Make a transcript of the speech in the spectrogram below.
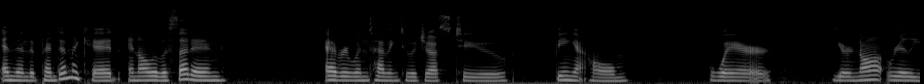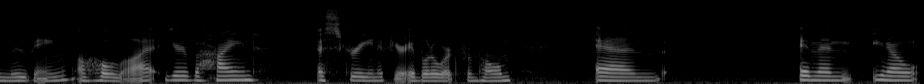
And then the pandemic hit, and all of a sudden, everyone's having to adjust to being at home, where you're not really moving a whole lot. You're behind a screen if you're able to work from home. And and then, you know,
